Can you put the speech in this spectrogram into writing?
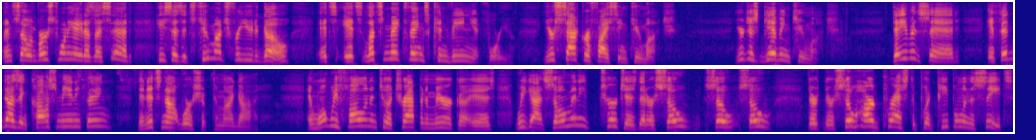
And so in verse 28, as I said, he says, It's too much for you to go. It's, it's let's make things convenient for you. You're sacrificing too much. You're just giving too much. David said, If it doesn't cost me anything, then it's not worship to my God. And what we've fallen into a trap in America is we got so many churches that are so, so, so, they're, they're so hard pressed to put people in the seats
